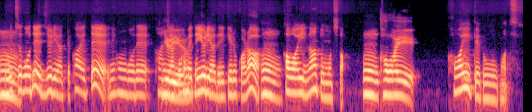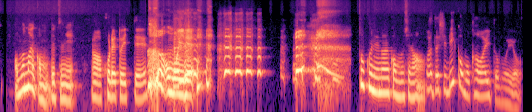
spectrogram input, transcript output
ドイツ語でジュリアって書いて、日本語で漢字当てはめてユリアでいけるから、うん。可愛いなと思ってた。うん、可愛い。可愛いけど、まあ、あんまないかも、別に。あ、これと言って。思い出。特にないかもしらん。私、リコも可愛いと思うよ。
